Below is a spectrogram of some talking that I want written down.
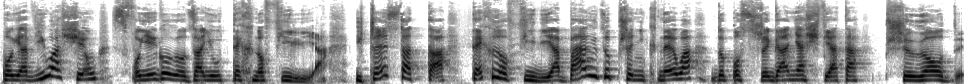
pojawiła się swojego rodzaju technofilia. I często ta technofilia bardzo przeniknęła do postrzegania świata przyrody.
